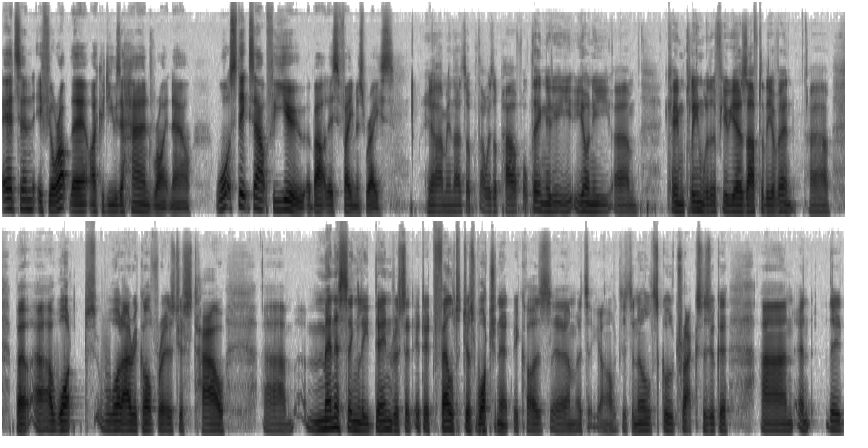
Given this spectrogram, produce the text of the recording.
Ayrton, if you're up there, I could use a hand right now. What sticks out for you about this famous race? Yeah, I mean that's a that was a powerful thing. He, he only um, came clean with it a few years after the event, uh, but uh, what what I recall for it is just how um, menacingly dangerous it, it, it, felt just watching it because um, it's you know it's an old school track Suzuka, and and the,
